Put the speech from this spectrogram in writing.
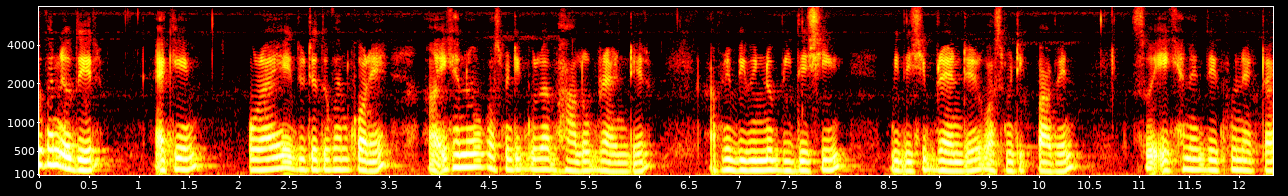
দোকান ওদের একে, ওরাই এই দুইটা দোকান করে। এখানেও কসমেটিকগুলো ভালো ব্র্যান্ডের। আপনি বিভিন্ন বিদেশি বিদেশি ব্র্যান্ডের কসমেটিক পাবেন। সো, এখানে দেখুন একটা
